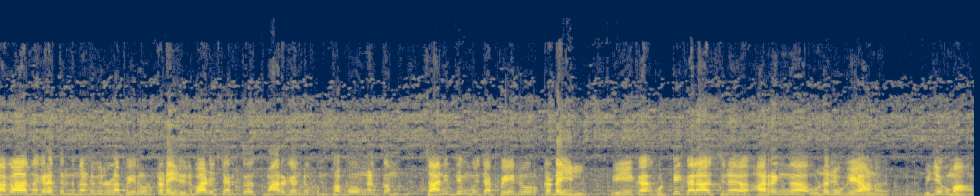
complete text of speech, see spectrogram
മഹാനഗരത്തിന് നടുവിലുള്ള പേരൂർക്കടയിൽ ഒരുപാട് ചരിത്ര സ്മാരകങ്ങൾക്കും സംഭവങ്ങൾക്കും സാന്നിധ്യം കുറിച്ച പേരൂർക്കടയിൽ ഈ കുട്ടി കലാസിന് അരങ്ങ് ഉണരുകയാണ് വിജയകുമാർ.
